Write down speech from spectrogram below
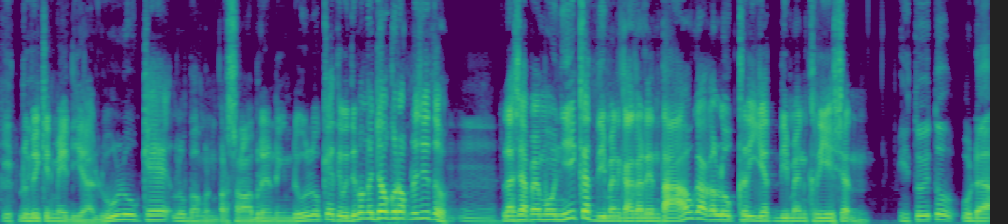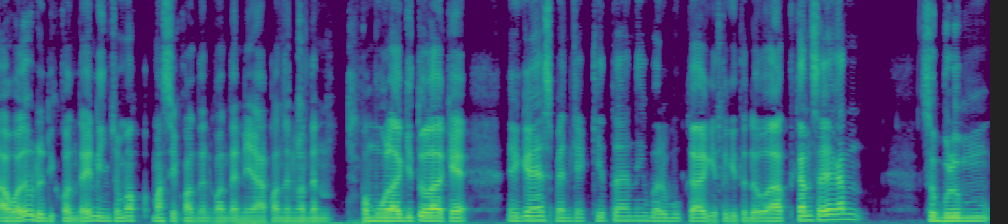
Itu. Lu bikin media dulu, kek, lu bangun personal branding dulu, kek, tiba-tiba ngejogrok di situ. Mm-mm. Lah siapa yang mau nyikat demand kagak ada yang tahu kagak lu create demand creation. Itu itu udah awalnya udah dikontenin cuma masih konten-konten ya konten-konten pemula gitulah kayak ya guys pancake kita nih baru buka gitu-gitu doang kan saya kan sebelum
